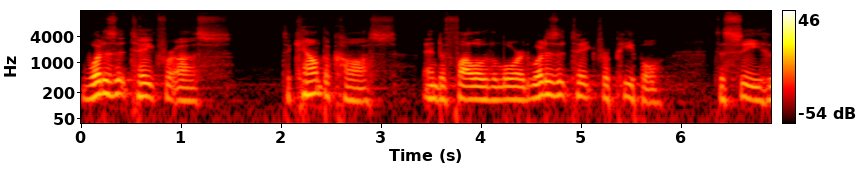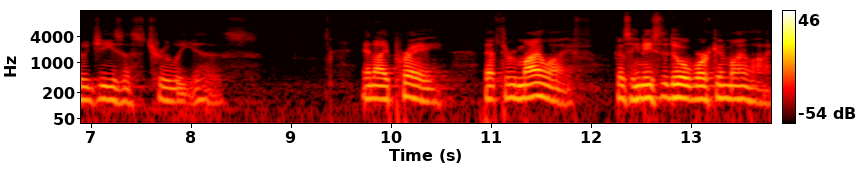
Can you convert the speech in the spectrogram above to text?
what does it take for us to count the cost and to follow the Lord? What does it take for people to see who Jesus truly is? And I pray that through my life, because He needs to do a work in my life,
